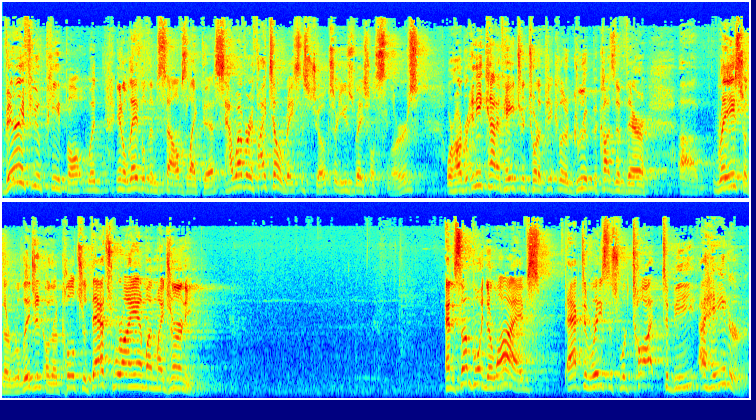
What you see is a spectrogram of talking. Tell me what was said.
very few people would, you know, label themselves like this. However, if I tell racist jokes or use racial slurs, or harbor any kind of hatred toward a particular group because of their uh, race or their religion or their culture, that's where I am on my journey. And at some point in their lives, active racists were taught to be a hater.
